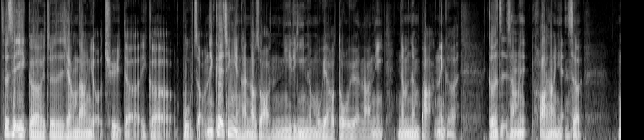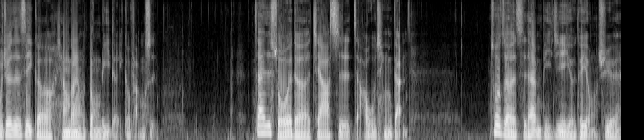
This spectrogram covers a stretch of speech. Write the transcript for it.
这是一个就是相当有趣的一个步骤。你可以亲眼看到说，哦，你离你的目标有多远啊？你能不能把那个格子上面画上颜色？我觉得这是一个相当有动力的一个方式。再是所谓的家事杂物清单，作者子弹笔记有一个有趣的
